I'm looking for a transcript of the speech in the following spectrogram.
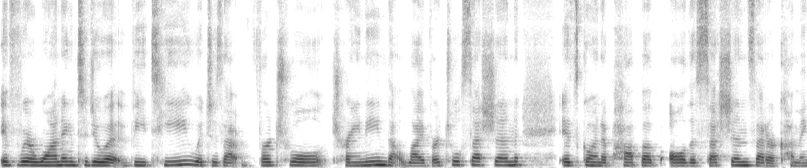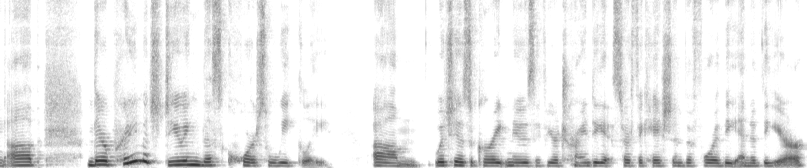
If we're wanting to do a VT, which is that virtual training, that live virtual session, it's going to pop up all the sessions that are coming up. They're pretty much doing this course weekly. Um, which is great news if you're trying to get certification before the end of the year.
